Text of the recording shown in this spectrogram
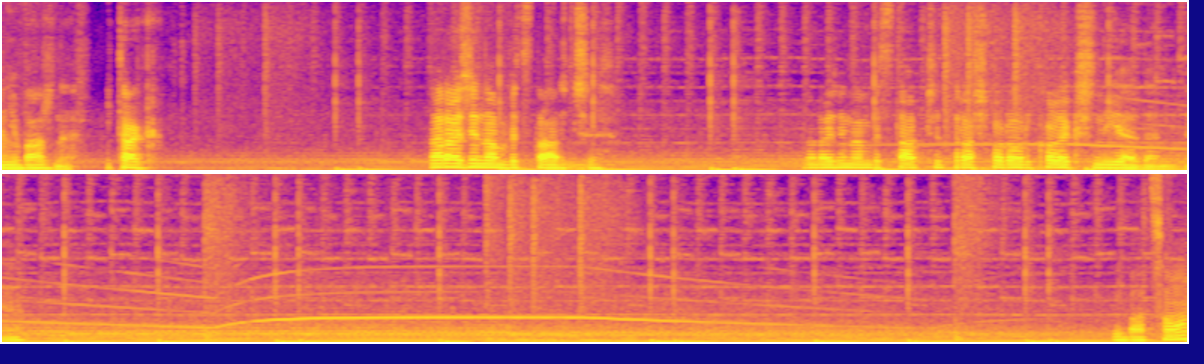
nieważne. I tak. Na razie nam wystarczy. Na razie nam wystarczy Trash Horror Collection 1, nie? Chyba co?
